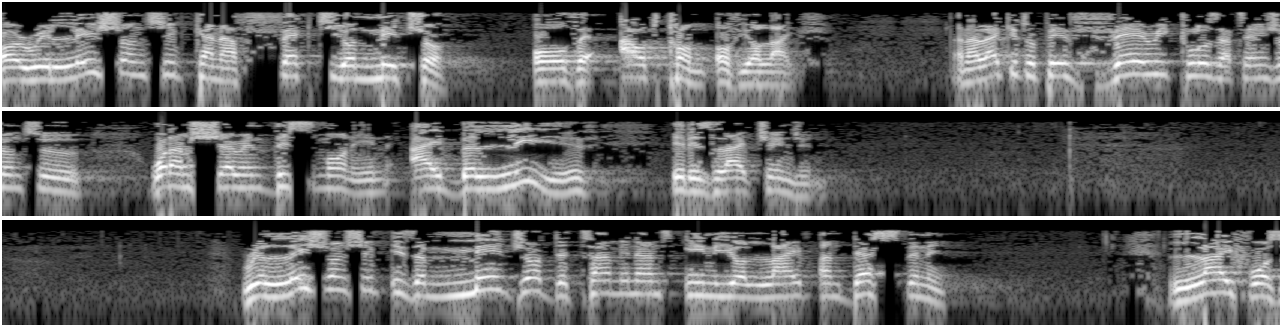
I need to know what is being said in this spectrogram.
A relationship can affect your nature or the outcome of your life. And I'd like you to pay very close attention to what I'm sharing this morning. I believe it is life changing. Relationship is a major determinant in your life and destiny. Life was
